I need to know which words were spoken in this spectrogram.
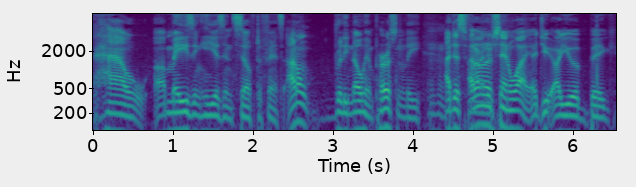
how amazing he is in self defense. I don't really know him personally. Mm-hmm. I just I don't find it- understand why. Are you, are you a big?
